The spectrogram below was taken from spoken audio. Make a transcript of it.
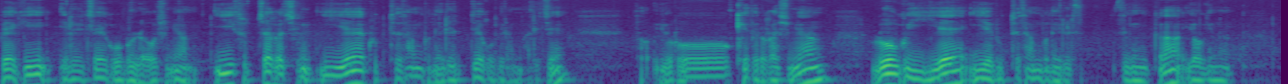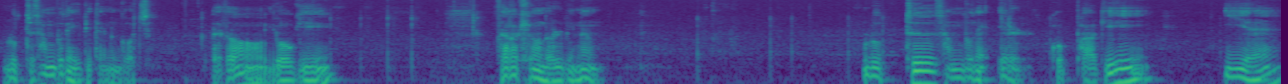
빼기 1제곱을 넣으시면 이 숫자가 지금 2의 루트 3분의 1제곱이란 말이지. 이렇게 들어가시면 로그 2에 2의 루트 3분의 1을 쓰니까 여기는 루트 3분의 1이 되는 거지. 그래서 여기 사각형 넓이는 루트 3분의 1 곱하기 2의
